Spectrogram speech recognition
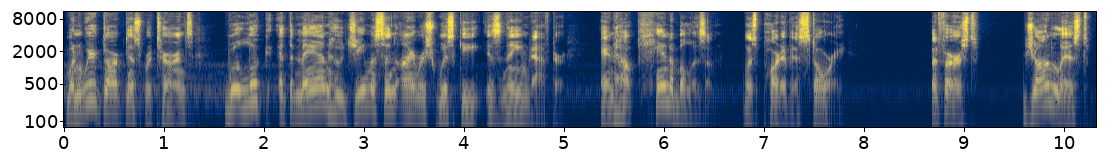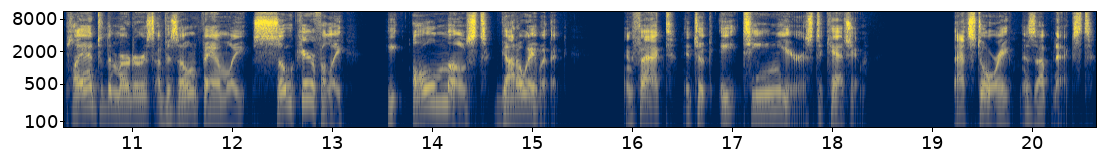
When Weird Darkness returns, we'll look at the man who Jameson Irish Whiskey is named after and how cannibalism was part of his story. But first, John List planned the murders of his own family so carefully he almost got away with it. In fact, it took 18 years to catch him. That story is up next.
